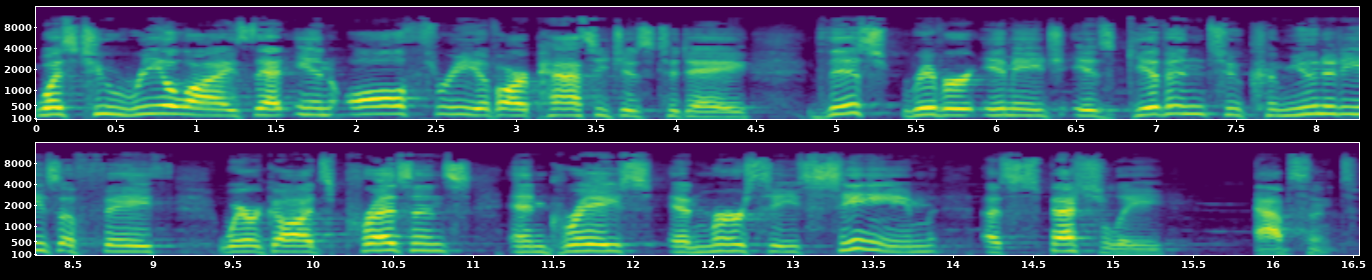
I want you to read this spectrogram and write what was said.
was to realize that in all three of our passages today, this river image is given to communities of faith where God's presence and grace and mercy seem especially absent.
